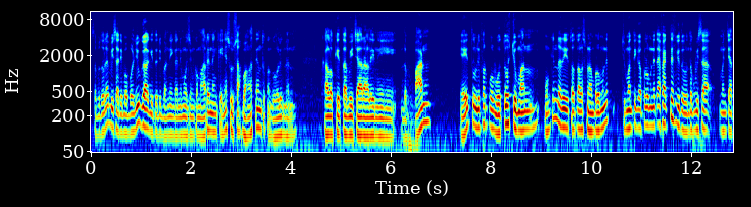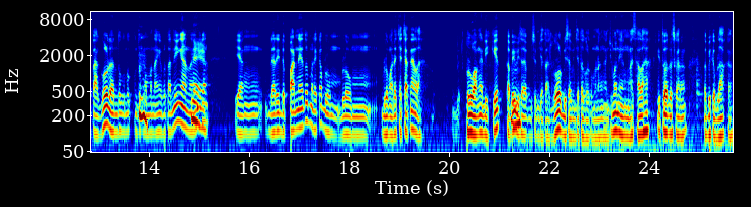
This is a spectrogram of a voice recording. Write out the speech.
sebetulnya bisa dibobol juga gitu dibandingkan di musim kemarin yang kayaknya susah banget nih untuk ngegolin dan kalau kita bicara lini depan ya itu Liverpool butuh cuman mungkin dari total 90 menit cuman 30 menit efektif gitu untuk bisa mencetak gol dan untuk untuk, untuk memenangi pertandingan. Nah, Iya, ini iya. kan yang dari depannya itu mereka belum belum belum ada cacatnya lah. Peluangnya dikit tapi bisa bisa mencetak gol, bisa mencetak gol kemenangan. Cuman yang masalah itu ada sekarang lebih ke belakang.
